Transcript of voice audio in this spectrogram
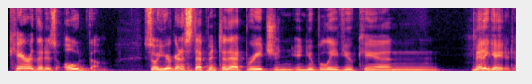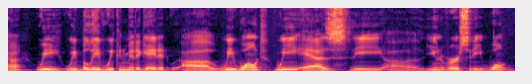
care that is owed them. So you're going to step into that breach and, and you believe you can mitigate it, huh? We, we believe we can mitigate it. Uh, we won't, we as the uh, university won't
